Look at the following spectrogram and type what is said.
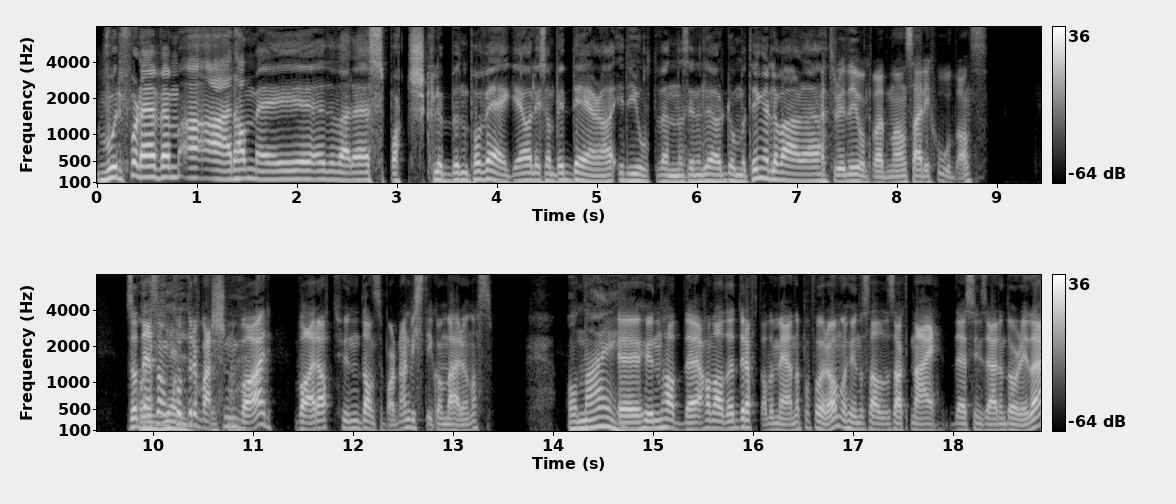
Hvorfor det? Hvem Er han med i den der sportsklubben på VG og liksom blir dara idiotvennene sine til å gjøre dumme ting, eller hva er det? Jeg tror idiotvennene hans er i hodet hans. Så det Å, som kontroversen var, var at hun dansepartneren visste ikke om det her, Jonas. Å nei. Eh, hun hadde, han hadde drøfta det med henne på forhånd, og hun hadde sagt nei. Det syns jeg er en dårlig idé.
